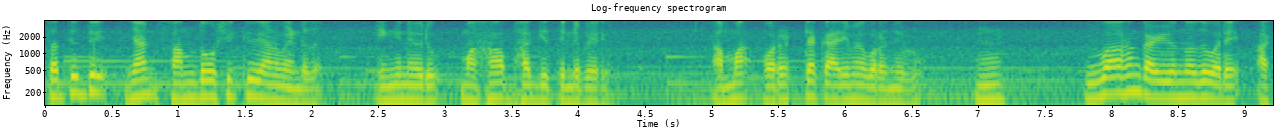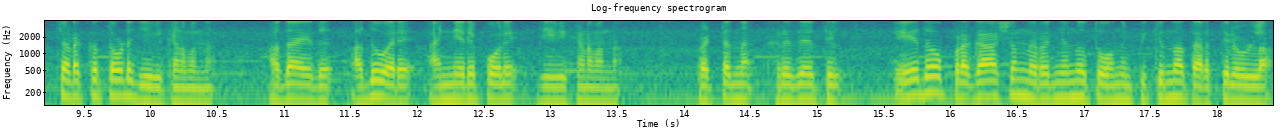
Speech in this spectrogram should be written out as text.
സത്യത്തിൽ ഞാൻ സന്തോഷിക്കുകയാണ് വേണ്ടത്. ഇങ്ങനെ ഒരു മഹാഭാഗ്യത്തിന്റെ പേരിൽ. അമ്മ ഒരൊറ്റ കാര്യമേ പറഞ്ഞുള്ളൂ. വിവാഹം കഴിയുന്നതുവരെ അച്ചടക്കത്തോടെ ജീവിക്കണമെന്ന്. അതായത് അതുവരെ അന്യരെ പോലെ ജീവിക്കണമെന്ന്. പെട്ടെന്ന് ഹൃദയത്തിൽ ഏതോ പ്രകാശം നിറഞ്ഞെന്ന് തോന്നിപ്പിക്കുന്ന തരത്തിലുള്ള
